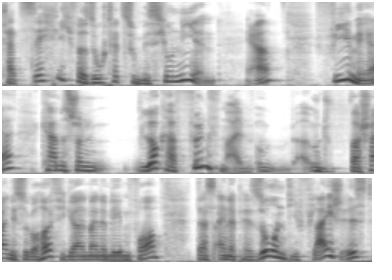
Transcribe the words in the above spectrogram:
tatsächlich versucht hat zu missionieren. Ja? Vielmehr kam es schon locker fünfmal und wahrscheinlich sogar häufiger in meinem Leben vor, dass eine Person, die Fleisch isst,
